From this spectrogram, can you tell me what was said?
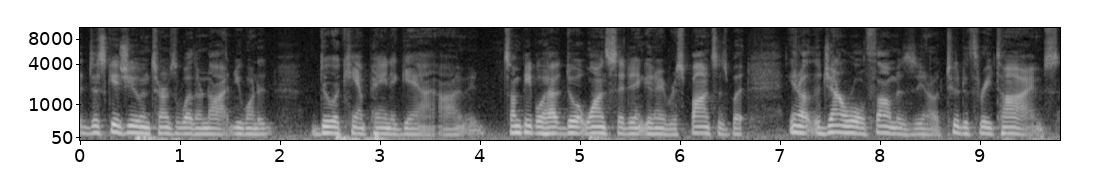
it just gives you in terms of whether or not you want to do a campaign again. Mean, some people have do it once, they didn't get any responses, but you know the general rule of thumb is you know two to three times,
